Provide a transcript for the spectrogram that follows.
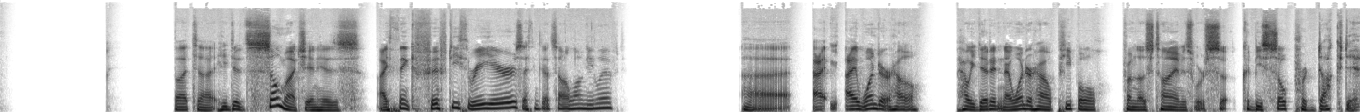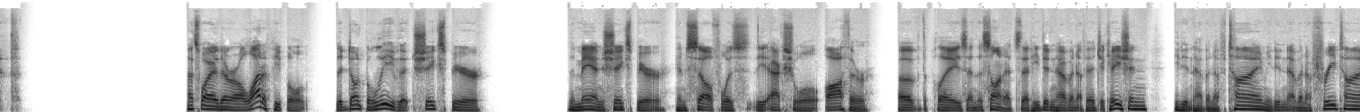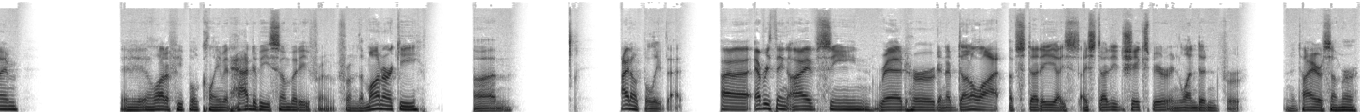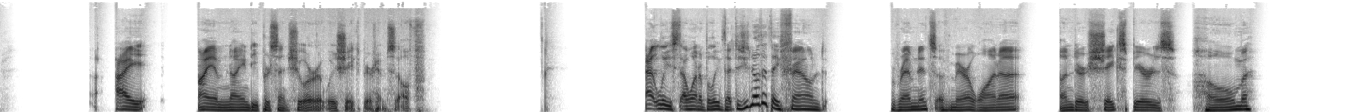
But uh, he did so much in his I think 53 years. I think that's how long he lived. Uh, I I wonder how how he did it, and I wonder how people from those times were so, could be so productive. That's why there are a lot of people that don't believe that Shakespeare, the man Shakespeare himself, was the actual author of the plays and the sonnets. That he didn't have enough education, he didn't have enough time, he didn't have enough free time a lot of people claim it had to be somebody from from the monarchy. Um, I don't believe that. Uh, everything I've seen, read, heard, and I've done a lot of study. I, I studied Shakespeare in London for an entire summer. I I am ninety percent sure it was Shakespeare himself. At least I want to believe that. Did you know that they found remnants of marijuana under Shakespeare's home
